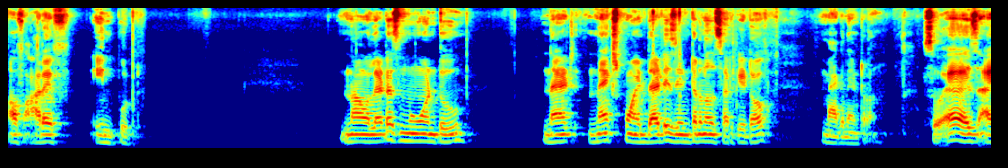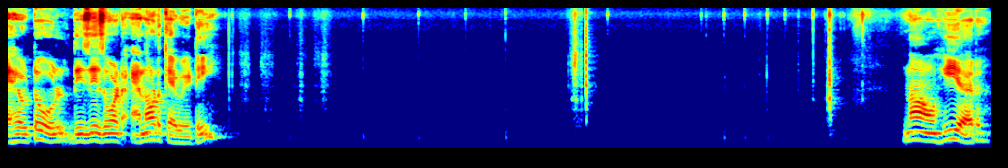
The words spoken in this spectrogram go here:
of RF input. Now let us move on to next point that is internal circuit of magnetron. So as I have told this is what anode cavity now here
